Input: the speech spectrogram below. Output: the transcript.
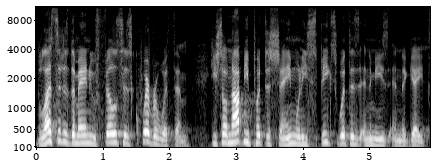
Blessed is the man who fills his quiver with them. He shall not be put to shame when he speaks with his enemies in the gate.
